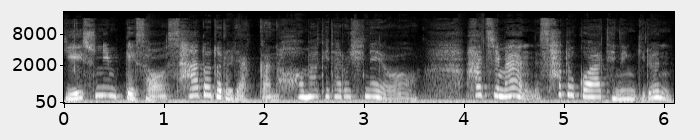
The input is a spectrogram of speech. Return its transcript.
예수님께서 사도들을 약간 험하게 다루시네요. 하지만 사도가 되는 길은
